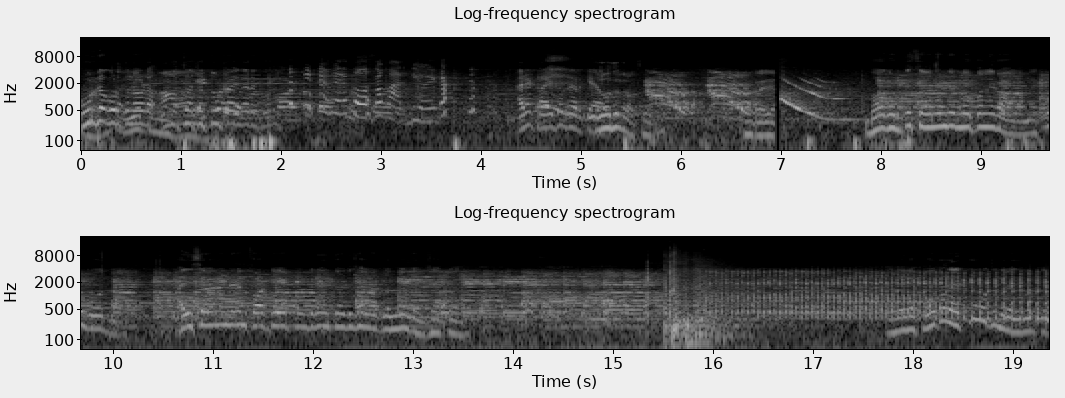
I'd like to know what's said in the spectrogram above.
ఊరిగా కొడుతున్నాడు ఆ, అచ్చా అచ్చా తూ ట్రై కర్ मेरे दोस्त मार दी होएगा అరే ట్రై తో కర్ क्या బాగా కొడితే సెవెన్ హండ్రెడ్ లోపలనే రావాలి ఎక్కువ పోద్దాం అది seven hundred and forty eight twenty nine thirty seven అట్లా ఉందంటే ఎగ్జాక్ట్గా అది పోతుంది ఎక్కువ పోతుంది కదా ఊరికే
